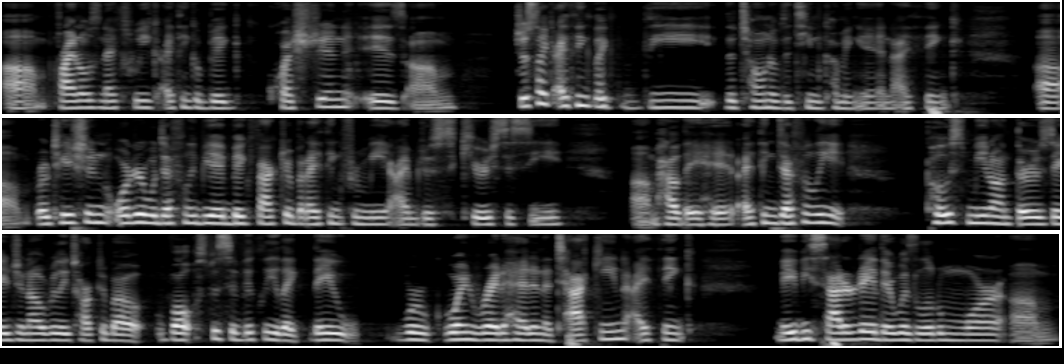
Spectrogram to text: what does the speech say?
um, finals next week, I think a big question is um, just like I think like the the tone of the team coming in. I think um, rotation order will definitely be a big factor, but I think for me, I'm just curious to see um, how they hit. I think definitely post meet on Thursday, Janelle really talked about vault specifically. Like they were going right ahead and attacking. I think maybe Saturday there was a little more um,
